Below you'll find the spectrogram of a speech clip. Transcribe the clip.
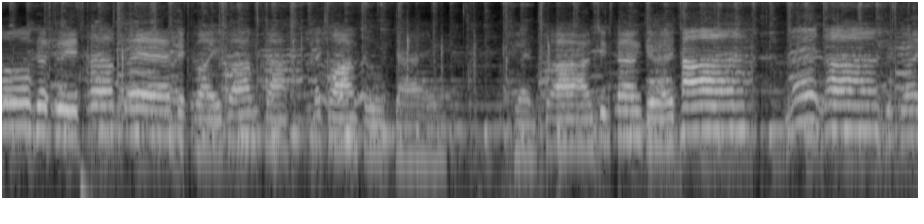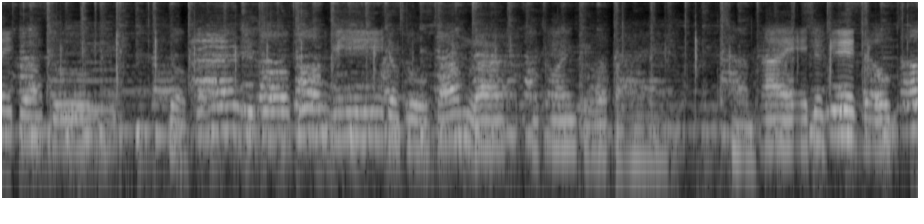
โอ้ก็คือเธอเกิดเป็นไว้ความกลางและความสุขใจเพื่อนความชื่นเชิงเกิดทางและนานจะเคยความสุขตัวเพื่อนที่โลกทรงมีจงสุขสำราญไม่ทอยตัวไปทำให้ฉันคิดโศกเศร้า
